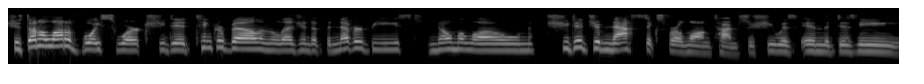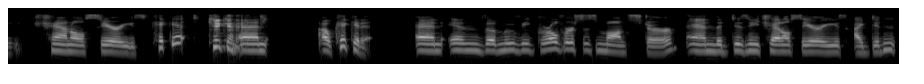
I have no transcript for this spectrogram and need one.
She's done a lot of voice work. She did Tinkerbell and the Legend of the Never Beast, No Malone. She did gymnastics for a long time. So she was in the Disney Channel series Kick It. Kicking it. And oh, Kicking It. And in the movie Girl vs. Monster and the Disney Channel series I Didn't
